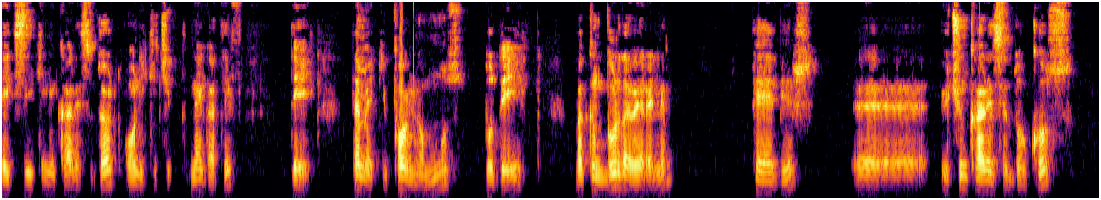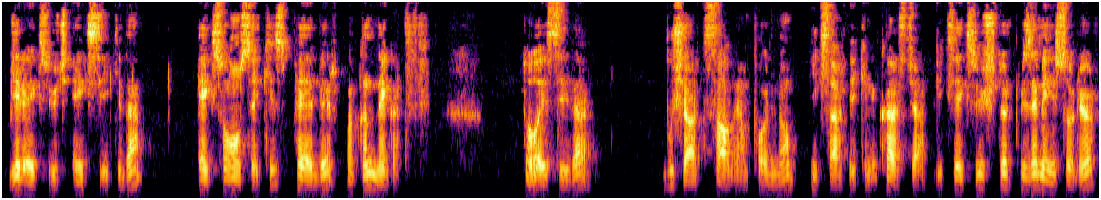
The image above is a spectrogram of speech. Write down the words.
eksi 2'nin karesi 4 12 çıktı. Negatif değil. Demek ki polinomumuz bu değil. Bakın burada verelim. P1 e, 3'ün karesi 9 1 eksi 3 eksi 2'den eksi 18 P1 bakın negatif. Dolayısıyla bu şartı sağlayan polinom x artı 2'nin karesi çarpı x eksi 3'tür. Bize neyi soruyor?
